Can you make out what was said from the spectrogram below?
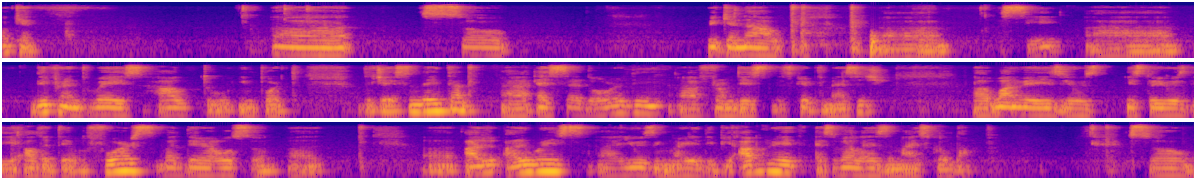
Okay. Uh, so we can now uh, see different ways how to import the JSON data. Uh, as said already uh, from this, script message, uh, one way is, use, is to use the alter table force, but there are also uh, uh, other, other ways uh, using MariaDB upgrade as well as the MySQL dump. So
